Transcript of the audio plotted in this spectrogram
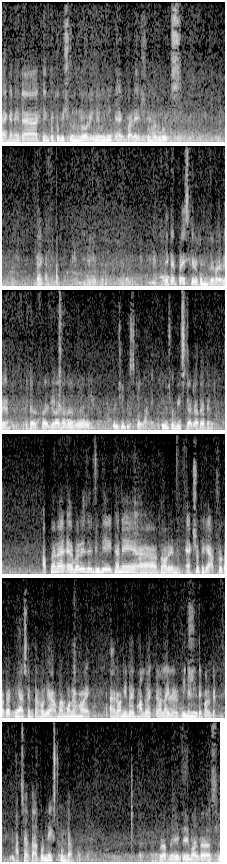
দেখেন এটা কিন্তু খুবই সুন্দর ইউনিক একবারে সুন্দর লুকস দেখেন। এটার প্রাইস কীরকম হতে পারে ভাইয়া? এটার প্রাইস রাখা যাবে তিনশো বিশ টাকা। তিনশো বিশ টাকা দেখেন। আপনারা অ্যাভারেজে যদি এখানে ধরেন একশো থেকে আটশো টাকা নিয়ে আসেন তাহলে আমার মনে হয় রনি ভাই ভালো একটা লাইটার কিনে নিতে পারবেন। আচ্ছা তারপর নেক্সট কোনটা? আপনার এই যে মালটা আছে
